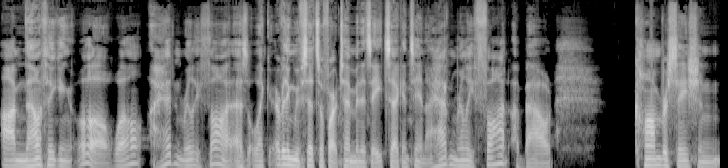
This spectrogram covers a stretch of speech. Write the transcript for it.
I'm now thinking, oh, well, I hadn't really thought, as like everything we've said so far, 10 minutes, eight seconds in, I hadn't really thought about conversation.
